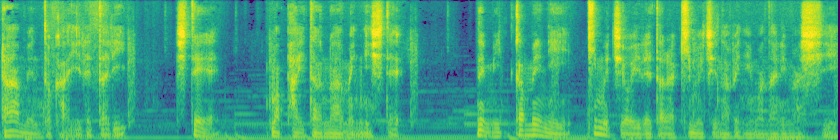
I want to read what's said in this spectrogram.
ラーメンとか入れたりして、まあ、パイタンラーメンにして、で、3日目にキムチを入れたらキムチ鍋にもなりますし、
